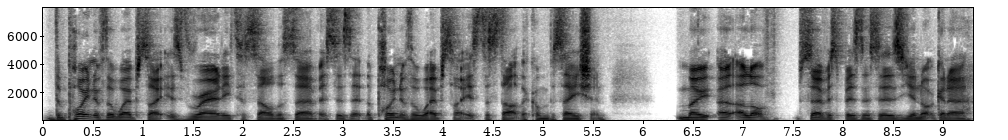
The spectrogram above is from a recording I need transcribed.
the point of the website is rarely to sell the service, is it? The point of the website is to start the conversation. Mo- a, a lot of service businesses, you're not going to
